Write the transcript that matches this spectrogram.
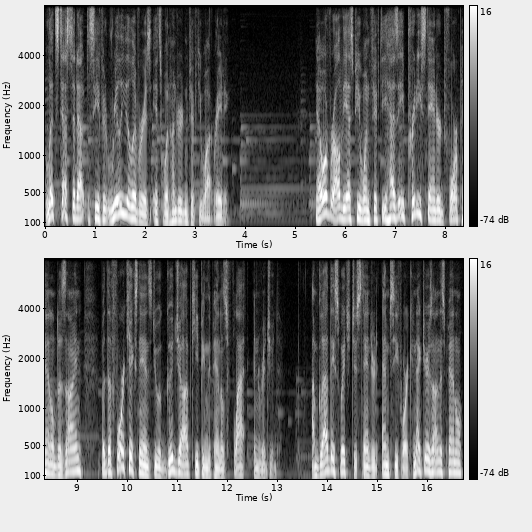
Let's test it out to see if it really delivers its 150 watt rating. Now overall, the SP150 has a pretty standard 4-panel design, but the 4 kickstands do a good job keeping the panels flat and rigid. I'm glad they switched to standard MC4 connectors on this panel,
